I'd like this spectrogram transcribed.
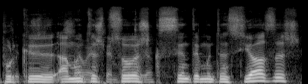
Porque há muitas é pessoas que se sentem muito ansiosas,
